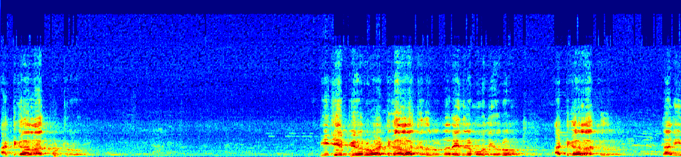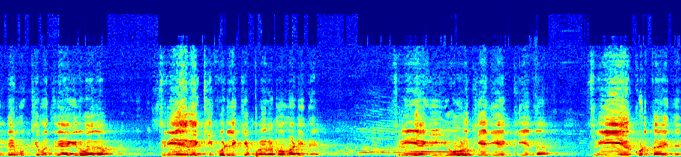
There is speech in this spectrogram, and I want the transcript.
ಅಡ್ಗಾಲ್ ಹಾಕ್ಬಿಟ್ರು. ಬಿಜೆಪಿಯವರು ಅಡ್ಗಾಲ್ ಹಾಕಿದ್ರು. ನರೇಂದ್ರ ಮೋದಿಯವರು ಅಡ್ಗಾಲ್ ಹಾಕಿದ್ರು. ನಾನು ಹಿಂದೆ ಮುಖ್ಯಮಂತ್ರಿ ಆಗಿರುವಾಗ ಫ್ರೀಯಾಗಿ ಅಕ್ಕಿ ಕೊಡ್ಲಿಕ್ಕೆ ಪ್ರಾರಂಭ ಮಾಡಿದ್ದೆ. ಫ್ರೀಯಾಗಿ ಏಳು ಕೆ ಜಿ ಅಕ್ಕಿಯನ್ನ ಫ್ರೀಯಾಗಿ ಕೊಡ್ತಾ ಇದ್ದೆ.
